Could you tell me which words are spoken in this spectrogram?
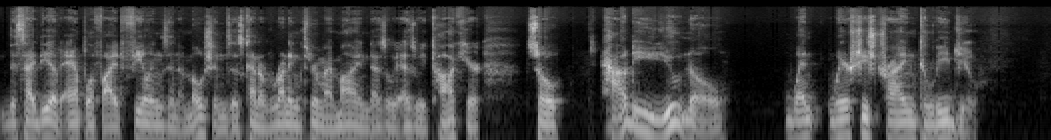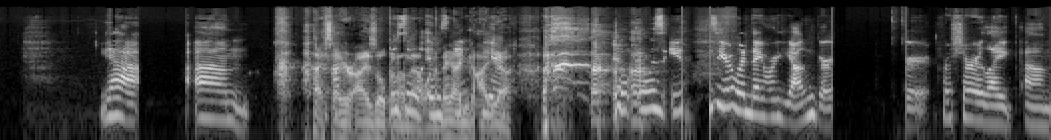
this idea of amplified feelings and emotions is kind of running through my mind as we as we talk here. So, how do you know when where she's trying to lead you? yeah, um, I saw your eyes open on that one. I think I got easier. you. it, it was easier when they were younger for sure like um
